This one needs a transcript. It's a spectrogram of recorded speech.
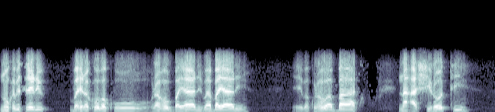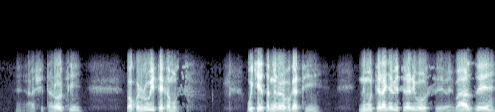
Nuko abisirayeli baherako bakuraho bayari ba bayari bakuraho ba bar na ashiroti eh, ashitaroti bakorera uwiteka musa. Bukeye samweli aravuga ati nimuteranye abisirayeli bose baze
